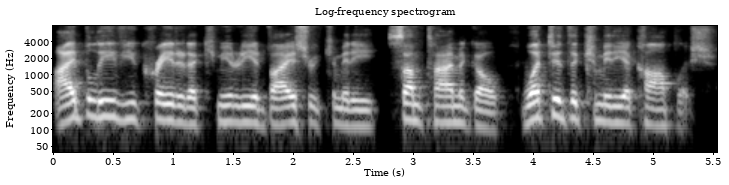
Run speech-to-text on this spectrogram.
I believe you created a community advisory committee some time ago. What did the committee accomplish?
